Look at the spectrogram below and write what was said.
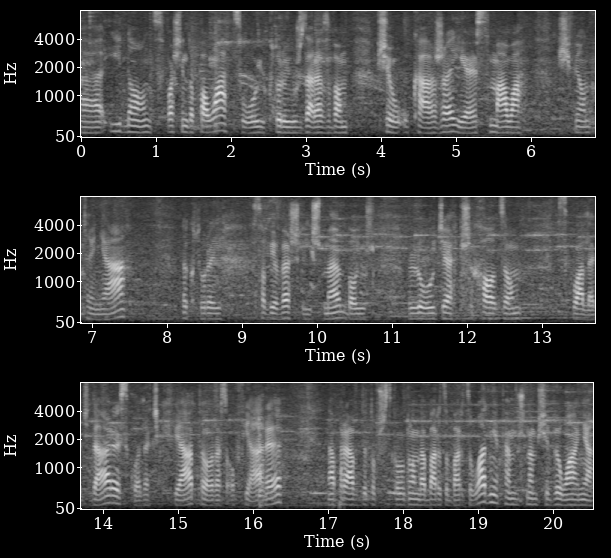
E, idąc właśnie do pałacu, który już zaraz Wam się ukaże, jest mała świątynia, do której sobie weszliśmy, bo już ludzie przychodzą składać dary, składać kwiaty oraz ofiary. Naprawdę to wszystko wygląda bardzo, bardzo ładnie. Tam już nam się wyłania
